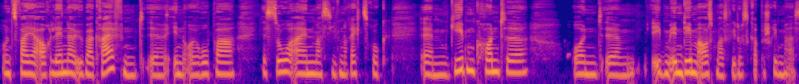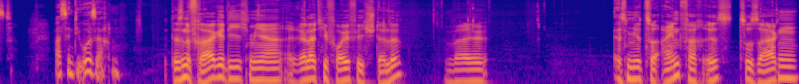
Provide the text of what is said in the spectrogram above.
und zwar ja auch länderübergreifend äh, in Europa, es so einen massiven Rechtsruck ähm, geben konnte und ähm, eben in dem Ausmaß, wie du es gerade beschrieben hast? Was sind die Ursachen? Das ist eine Frage, die ich mir relativ häufig stelle, weil es mir zu einfach ist zu sagen,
